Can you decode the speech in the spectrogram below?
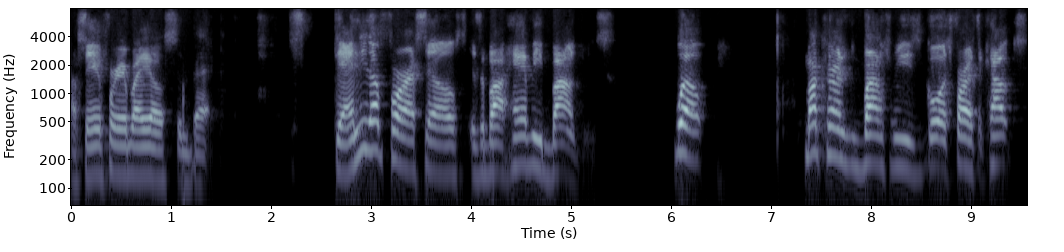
I'll say it for everybody else in back. Standing up for ourselves is about having boundaries. Well, my current boundaries go as far as the couch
